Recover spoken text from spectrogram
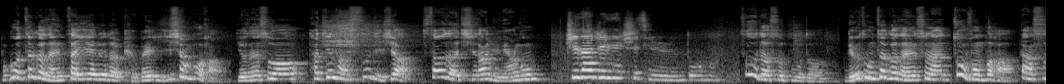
不过这个人在业内的口碑一向不好，有人说他经常私底下骚扰其他女员工。知道这件事情的人多吗？这倒是不多。刘总这个人虽然作风不好，但是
